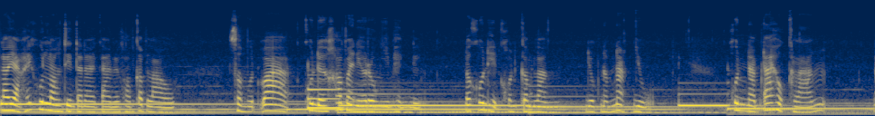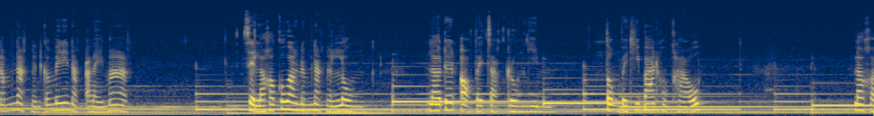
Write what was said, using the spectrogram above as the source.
เราอยากให้คุณลองจินตนาการไปพร้อมกับเรา สมมุติว่าคุณเดินเข้าไปในโรงยิมแห่งหนึ่ง แล้วคุณเห็นคนกำลัง ยกน้ำหนักอยู่ คุณนับได้หกครั้ง น้ำหนักนั้นก็ไม่ได้หนักอะไรมาก เสร็จแล้วเขาก็วางน้ำหนักนั้นลง แล้วเดินออกไปจากโรงยิม ตรงไปที่บ้านของเขา เราขอ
